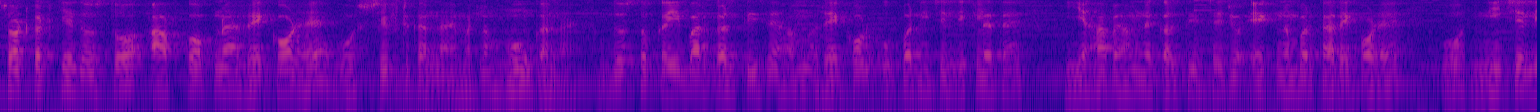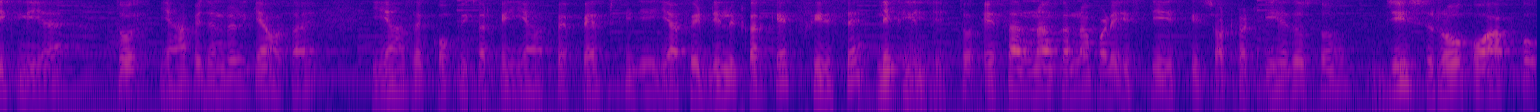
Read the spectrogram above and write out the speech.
शॉर्टकट की है दोस्तों, आपको अपना रिकॉर्ड है, वो शिफ्ट करना है मतलब मूव करना है। दोस्तों, कई बार गलती से हम रिकॉर्ड ऊपर नीचे लिख लेते हैं। यहाँ पे हमने गलती से जो एक नंबर का रिकॉर्ड है, वो नीचे लिख लिया है। तो यहाँ पे जनरली क्या होता है? यहाँ से कॉपी करके यहाँ पे पेस्ट कीजिए या फिर डिलीट करके फिर से लिख लीजिए। तो ऐसा न करना पड़े, इसलिए इसकी शॉर्टकट की है दोस्तों। जिस रो को आपको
